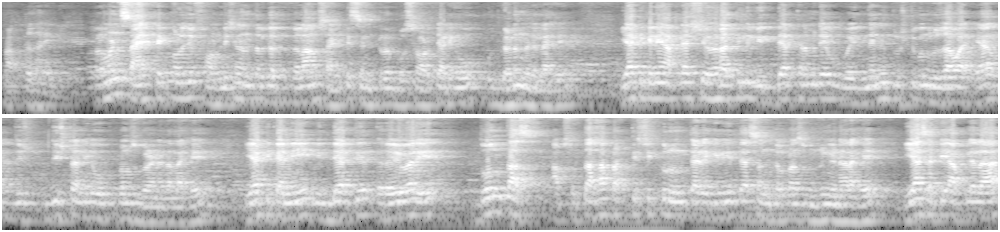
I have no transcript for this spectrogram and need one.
प्राप्त झालेली आहे. रमण सायन्स टेक्नॉलॉजी फाउंडेशन अंतर्गत कलाम सायंटिस्ट सेंटर भुसावळ त्या ठिकाणी उद्घाटन झालेलं आहे. या ठिकाणी आपल्या शहरातील विद्यार्थ्यांमध्ये वैज्ञानिक दृष्टिकोन रुजावा या उद्दिष्टाने हे उपक्रम सुरू करण्यात आला आहे. या ठिकाणी विद्यार्थी रविवारी दोन तास आप स्वतः प्रात्यक्षिक करून त्या ठिकाणी त्या संकल्पना समजून घेणार आहे. यासाठी आपल्याला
